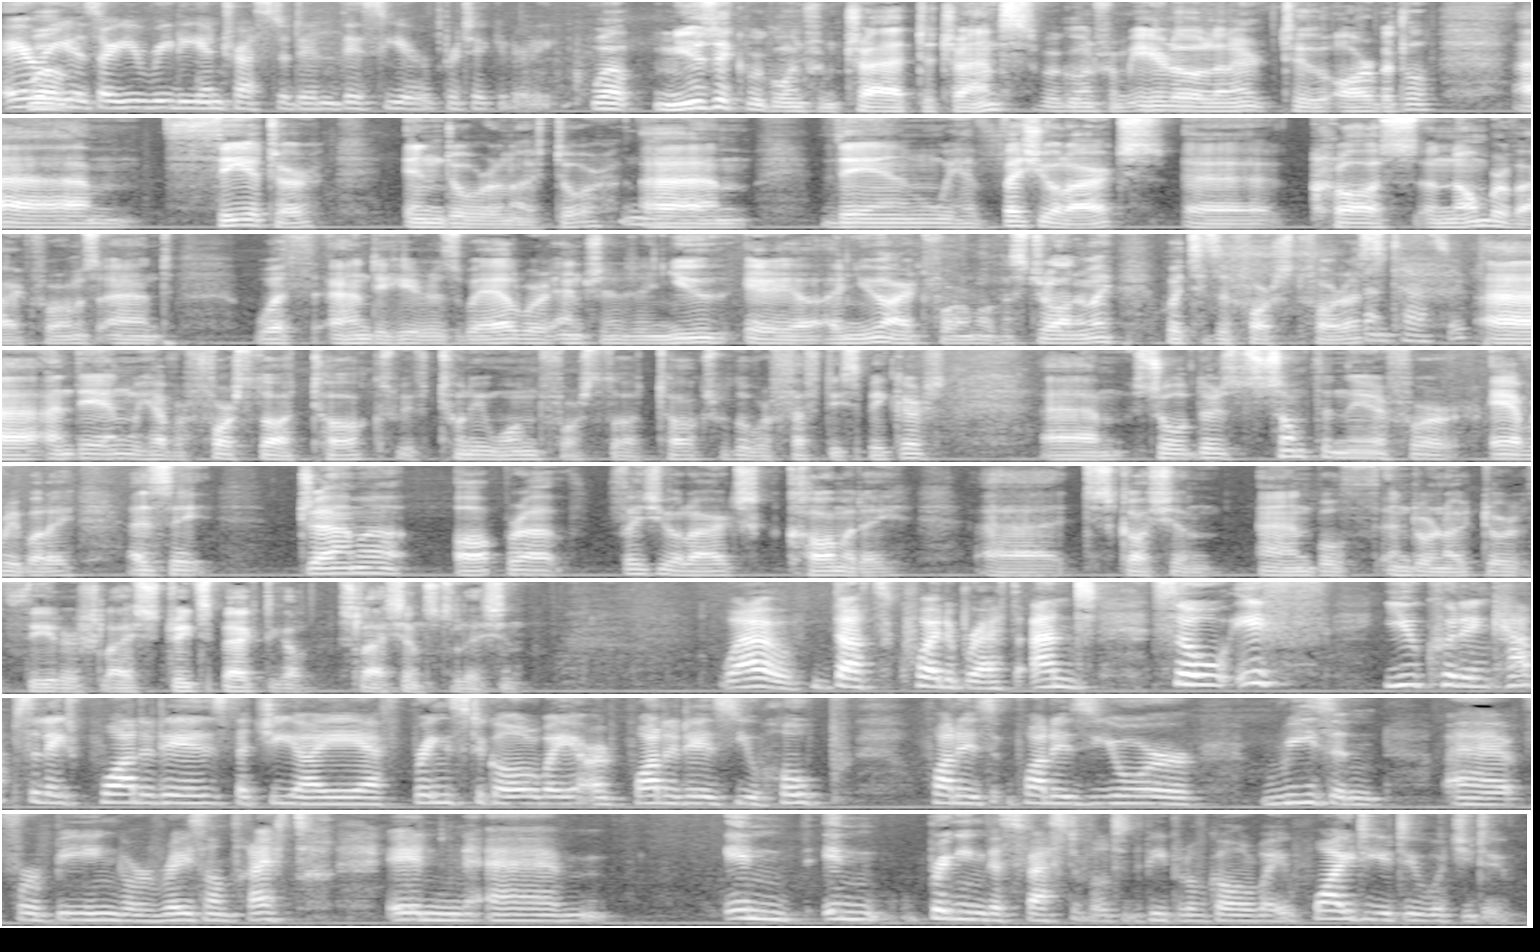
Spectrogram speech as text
areas well, are you really interested in this year particularly? Well, music, we're going from trad to trance. We're going from Iarla Ó Lionáird to orbital. Um, theatre, indoor and outdoor. Mm. Um, then we have visual arts uh, across a number of art forms and with Andy here as well. We're entering a new area, a new art form of astronomy, which is a first for us. Fantastic. Uh, and then we have our first thought talks. We have 21 first thought talks with over 50 speakers. Um, so there's something there for everybody. As a drama, opera, visual arts, comedy, uh, discussion, and both indoor and outdoor theatre slash street spectacle slash installation. Wow, that's quite a breadth. And so if you could encapsulate what it is that GIAF brings to Galway or what it is you hope, what is what is your reason uh, for being or raison d'être in um, in in bringing this festival to the people of Galway? Why do you do what you do?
